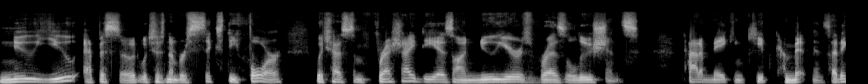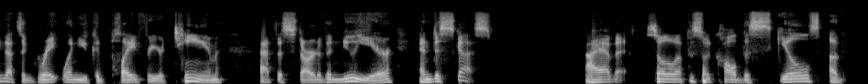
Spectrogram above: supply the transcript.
New You episode, which is number 64, which has some fresh ideas on New Year's resolutions. How to make and keep commitments. I think that's a great one you could play for your team at the start of a new year and discuss. I have a solo episode called The Skills of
